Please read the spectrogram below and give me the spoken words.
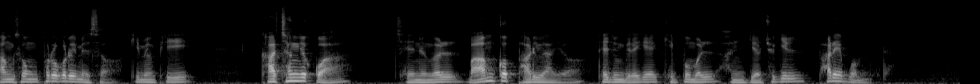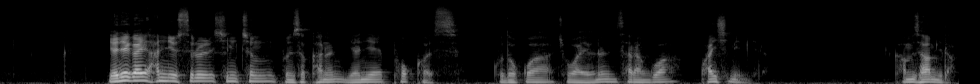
방송 프로그램에서 김용필이 가창력과 재능을 마음껏 발휘하여 대중들에게 기쁨을 안겨주길 바라봅니다. 연예가의 한 뉴스를 심층 분석하는 연예 포커스. 구독과 좋아요는 사랑과 관심입니다. 감사합니다.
